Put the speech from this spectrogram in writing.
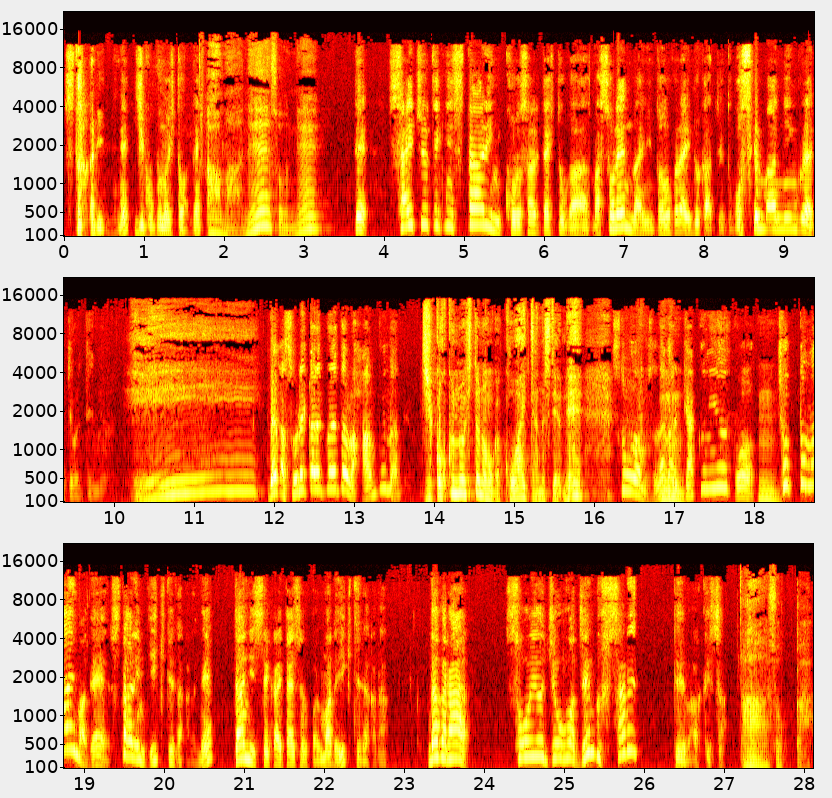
スターリンにね、自国の人はね。ああ、まあね、そうね。で、最終的にスターリンに殺された人が、まあソ連内にどのくらいいるかっていうと5000万人ぐらいって言われてるんだよ。へえ。だからそれから比べたら半分なんだよ。自国の人の方が怖いって話だよね。そうなんですよ。だから逆に言うと、うんちょっと前までスターリンって生きてたからね。第二次世界大戦の頃まだ生きてたから。だから、そういう情報は全部伏されてるわけさ。ああ、そっか。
